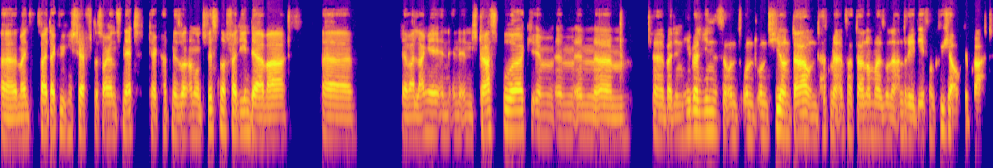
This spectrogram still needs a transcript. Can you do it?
äh, mein zweiter Küchenchef, das war ganz nett, der hat mir so einen anderen Twist noch verdient, der war äh, der war lange in, in, in Straßburg im, im, im ähm, äh, bei den Heberlins und, und, und hier und da und hat mir einfach da nochmal so eine andere Idee von Küche auch gebracht.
